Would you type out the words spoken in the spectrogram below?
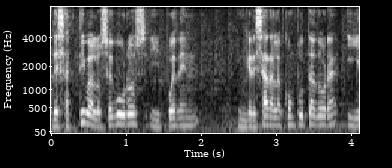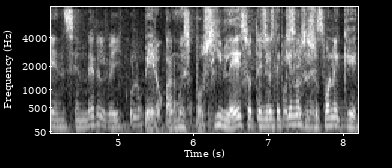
desactiva los seguros y pueden ingresar a la computadora y encender el vehículo. Pero ¿cómo es posible eso, pues teniente? ¿Qué no se supone que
